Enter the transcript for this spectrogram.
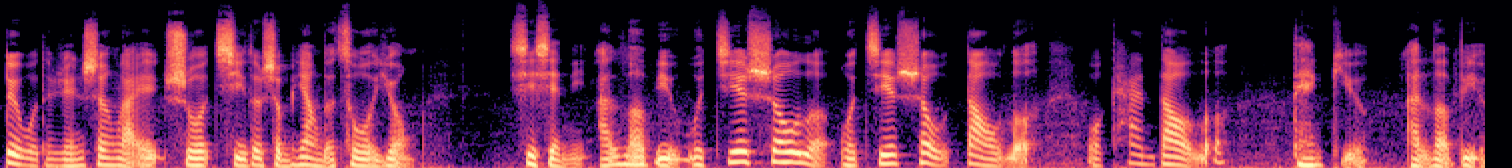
对我的人生来说起了什么样的作用？谢谢你，I love you。我接收了，我接受到了，我看到了，Thank you，I love you。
